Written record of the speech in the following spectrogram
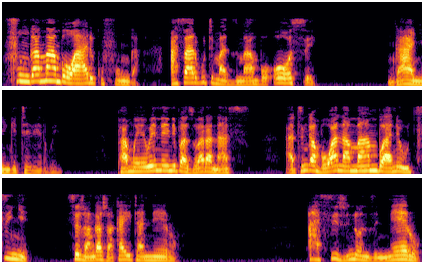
Funga mambo waari kufunga asi ari kuti madzimambo ose ngaanyengetererwe. Pamwewe neni pazuva ranhasi hatingambowana mambo ane utsinye sezvanga zvakaita nero. Asi zvinonzi nero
